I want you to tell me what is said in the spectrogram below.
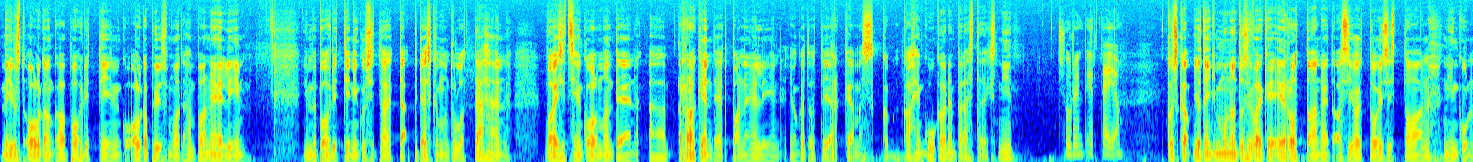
Me just Olgan kanssa pohdittiin, kun Olga pyysi mua tähän paneeliin, niin me pohdittiin niin kuin sitä, että pitäisikö mun tulla tähän, vai sitten siihen kolmanteen ää, rakenteet-paneeliin, jonka te olette järkkäämässä kahden kuukauden päästä, eikö niin? Suurin piirtein joo koska jotenkin mun on tosi vaikea erottaa näitä asioita toisistaan, niin kuin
